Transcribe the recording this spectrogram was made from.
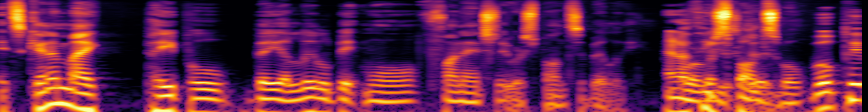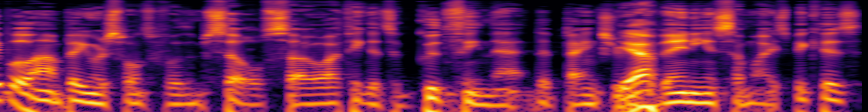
it's going to make people be a little bit more financially responsibility And I think responsible. Well, people aren't being responsible for themselves, so I think it's a good thing that the banks are Yeah. intervening in some ways because,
